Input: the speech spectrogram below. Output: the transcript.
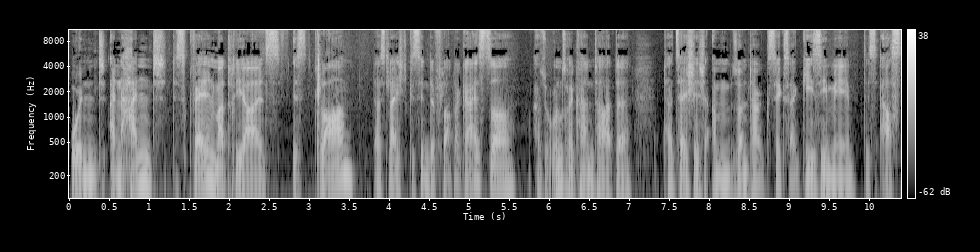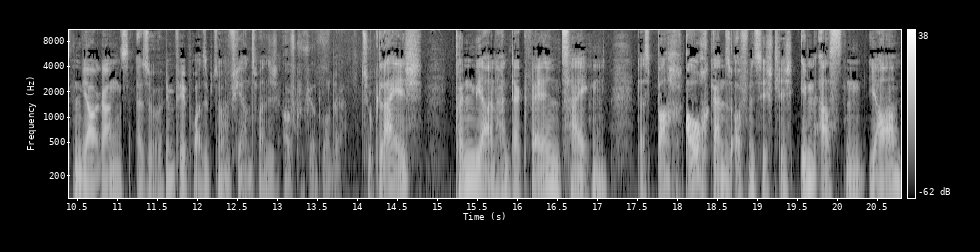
Und anhand des Quellenmaterials ist klar, dass leicht gesinnte Flattergeister, also unsere Kantate, tatsächlich am Sonntag Sexagesime des ersten Jahrgangs, also im Februar 1724, aufgeführt wurde. Zugleich können wir anhand der Quellen zeigen, dass Bach auch ganz offensichtlich im ersten Jahr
